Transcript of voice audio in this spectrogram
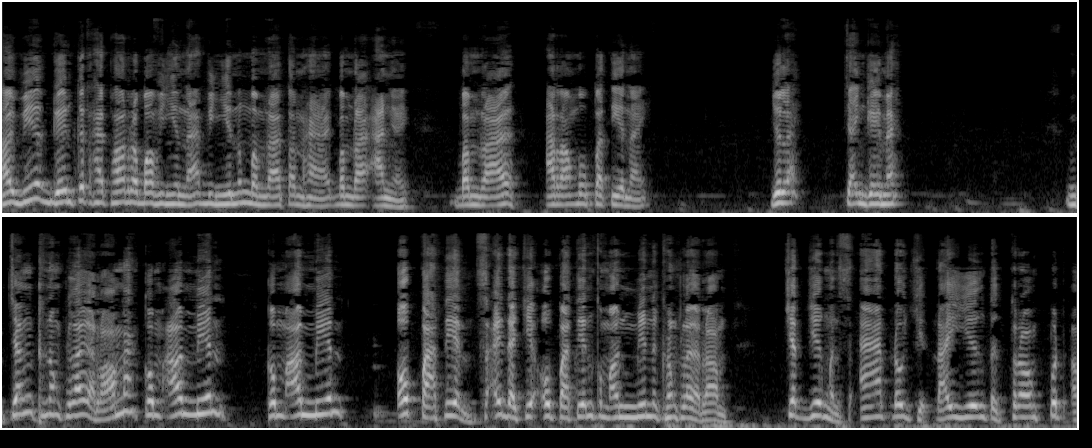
ហើយវាហ្គេមគិតហេតុផលរបស់វិញ្ញាណណាវិញ្ញាណនឹងបំរើតណ្ហាបំរើអញហើយបំរើអារម្មណ៍ឧបទានហើយយល់ទេចាញ់ហ្គេមហ៎អញ្ចឹងក្នុងផ្លូវអារម្មណ៍កុំឲ្យមានកុំឲ្យមានឧបាទានស្អីដែលជាឧបាទានកុំឲ្យមាននៅក្នុងផ្លូវអារម្មណ៍ ចិត្តយើងមិនស្អាតដូចជាដៃយើងទៅត្រង់ពុតអ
